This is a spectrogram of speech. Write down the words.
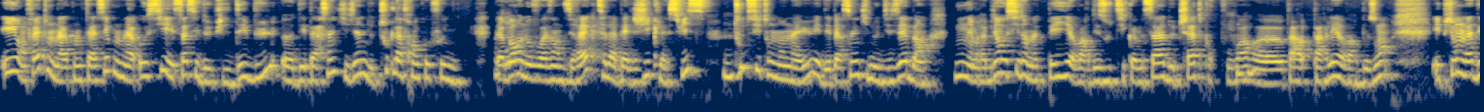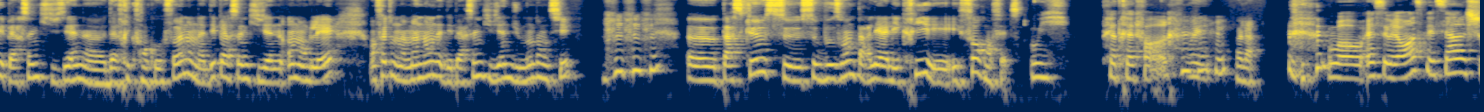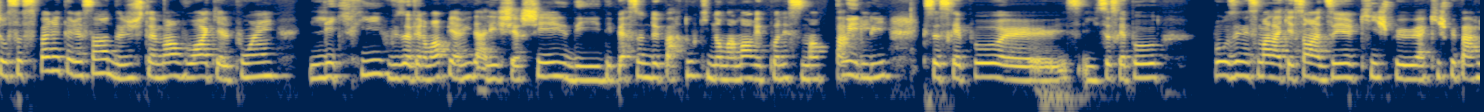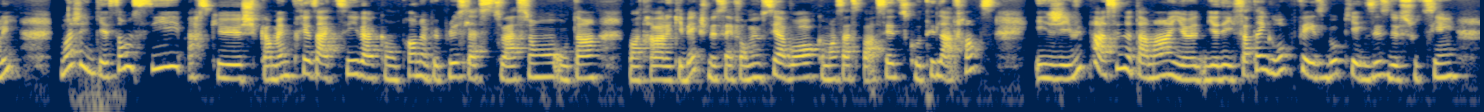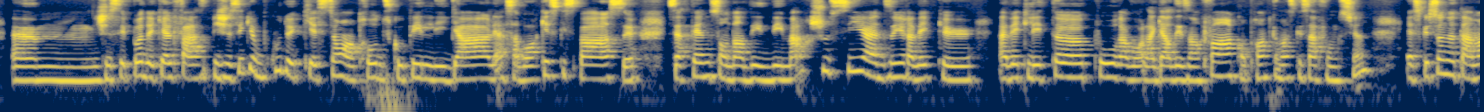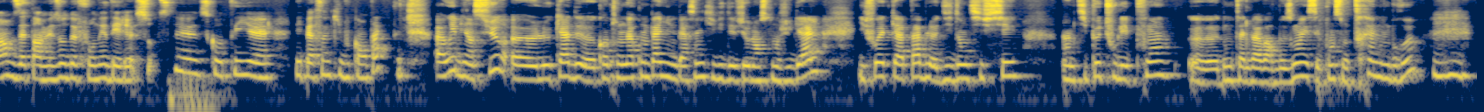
Et en fait, on a compté assez qu'on a aussi, et ça c'est depuis le début, euh, des personnes qui viennent de toute la francophonie. D'abord nos voisins directs, la Belgique, la Suisse. Mhm. Tout de suite, on en a eu, et des personnes qui nous disaient, ben, nous on aimerait bien aussi dans notre pays avoir des outils comme ça, de chat pour pouvoir Mhm. euh, par- parler, avoir besoin. Et puis on a des personnes qui viennent euh, d'Afrique francophone, on a des personnes qui viennent en anglais. En fait, on a maintenant on a des personnes qui viennent du monde entier. Euh, parce que ce, ce besoin de parler à l'écrit est, est fort en fait. Oui, très très fort. voilà. Wow, Eh, c'est vraiment spécial. Je trouve ça super intéressant de justement voir à quel point l'écrit vous a vraiment permis d'aller chercher des, des personnes de partout qui normalement auraient pas nécessairement parlé, qui se seraient pas, euh, ils se seraient pas posé nécessairement la question à dire qui je peux, à qui je peux parler. Moi, j'ai une question aussi parce que je suis quand même très active à comprendre un peu plus la situation, autant bon, à travers le Québec. Je me suis informée aussi à voir comment ça se passait du côté de la France. Et j'ai vu passer notamment, il y a, il y a des, certains groupes Facebook qui existent de soutien. Euh, je sais pas de quelle phase. Je sais qu'il y a beaucoup de questions, entre autres du côté légal, à savoir qu'est-ce qui se passe. Certaines sont dans des démarches aussi à dire avec euh, avec l'État pour avoir la garde des enfants, comprendre comment est-ce que ça fonctionne. Est-ce que ça, notamment, vous êtes en mesure de fournir des ressources euh, du côté euh, des personnes qui vous contactent? Ah oui, bien sûr. euh, le cas de quand on accompagne une personne qui vit des violences conjugales, il faut être capable d'identifier un petit peu tous les points dont elle va avoir besoin et ces points sont très nombreux.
